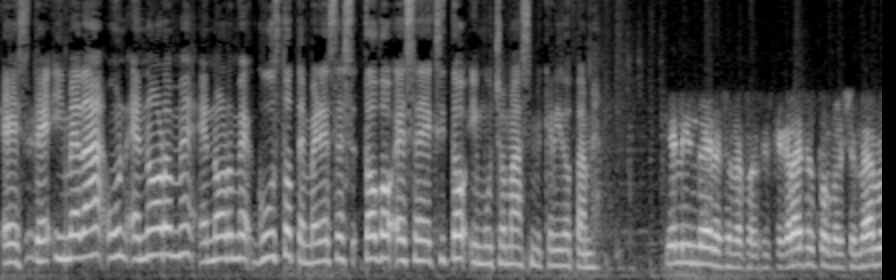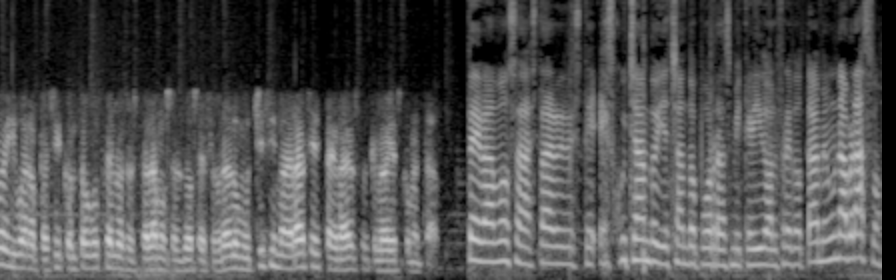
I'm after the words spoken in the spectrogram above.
Este, y me da un enorme, enorme gusto. Te mereces todo ese éxito y mucho más, mi querido Tame. Qué linda eres, Ana Francisca. Gracias por mencionarlo y bueno, pues sí, con todo gusto los esperamos el 12 de febrero. Muchísimas gracias y te agradezco que lo hayas comentado. Te vamos a estar este, escuchando y echando porras, mi querido Alfredo Tame. Un abrazo.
